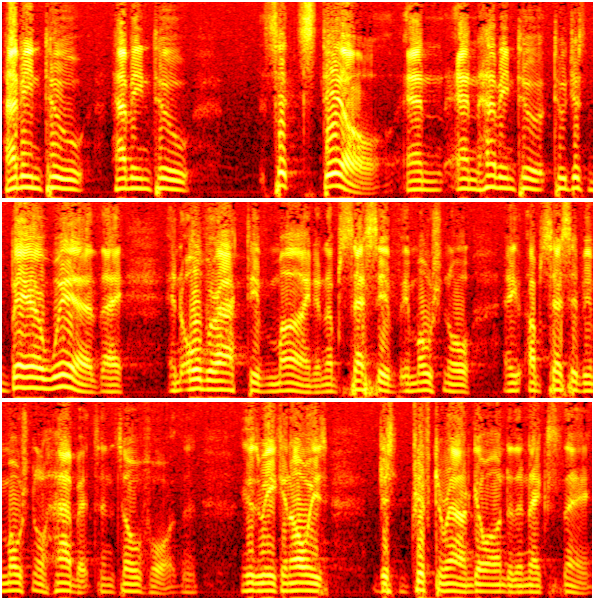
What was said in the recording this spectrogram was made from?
having to having to sit still and and having to to just bear with a, an overactive mind an obsessive emotional a, obsessive emotional habits and so forth. Because we can always just drift around go on to the next thing.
